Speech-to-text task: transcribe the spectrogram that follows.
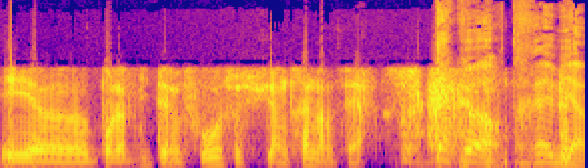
Et euh, pour la petite info, je suis en train d'en faire. D'accord, très bien.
